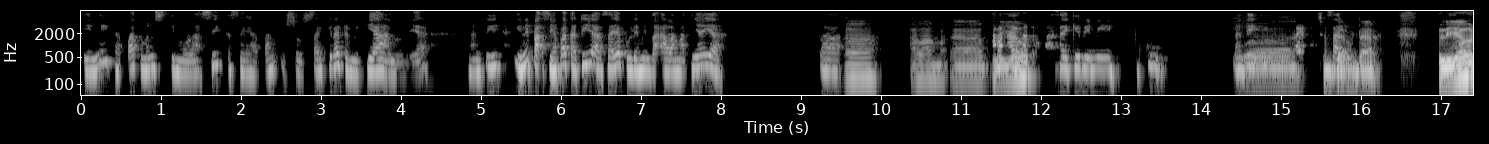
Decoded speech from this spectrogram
ini dapat menstimulasi kesehatan usus. Saya kira demikian ya. Nanti ini Pak siapa tadi ya? Saya boleh minta alamatnya ya, Pak. Uh, alam uh, beliau. Alamat Pak saya kirimi buku. Nanti uh, sebentar, sebentar. Beliau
